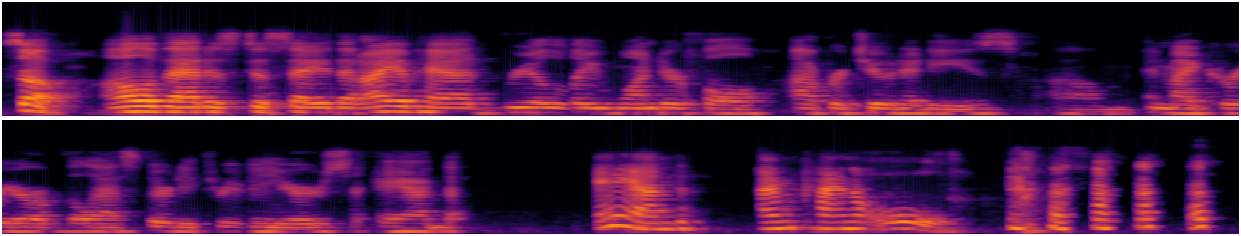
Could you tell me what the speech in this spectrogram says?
So, all of that is to say that I have had really wonderful opportunities um, in my career over the last 33 years, and and I'm kind of old.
